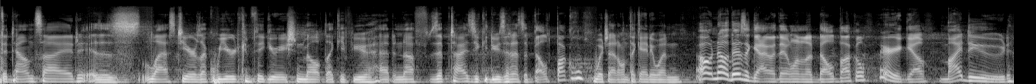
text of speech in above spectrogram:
the downside is last year's like weird configuration melt. Like if you had enough zip ties, you could use it as a belt buckle, which I don't think anyone. Oh no, there's a guy with one on a belt buckle. There you go, my dude.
